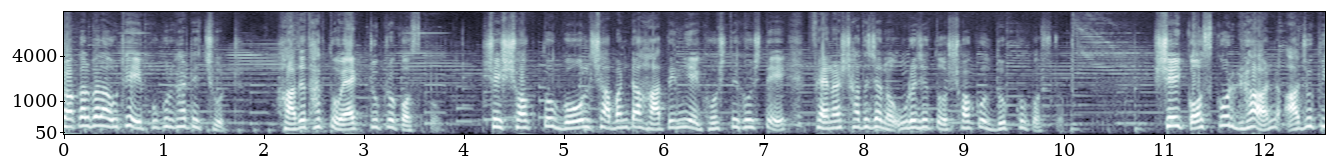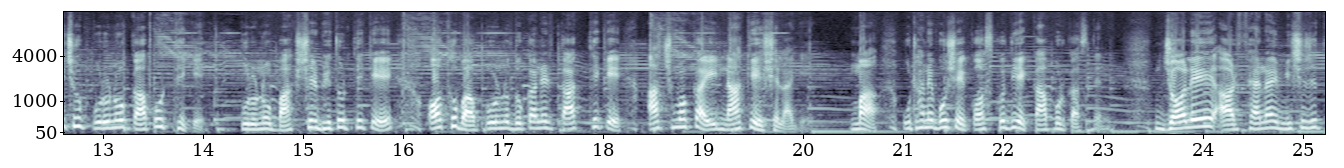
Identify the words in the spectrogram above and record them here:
সকালবেলা উঠেই পুকুর ঘাটে ছুট, হাতে থাকতো এক টুকরো কস্কো। সেই শক্ত গোল সাবানটা হাতে নিয়ে ঘষতে ঘষতে ফ্যানার সাথে যেন উড়ে যেত সকল দুঃখ কষ্ট। সেই কস্কোর ঘ্রাণ আজও কিছু পুরনো কাপড় থেকে, পুরনো বাক্সের ভেতর থেকে অথবা পুরনো দোকানের তাক থেকে আচমকাই নাকে এসে লাগে। মা উঠানে বসে কস্কো দিয়ে কাপড় কাচতেন। জলে আর ফ্যানায় মিশে যেত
